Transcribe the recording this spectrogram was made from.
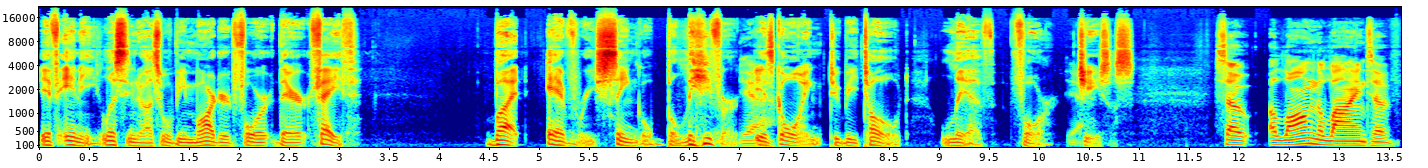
if any, listening to us will be martyred for their faith. But every single believer Yeah. is going to be told, live for Yeah. Jesus. So along the lines of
